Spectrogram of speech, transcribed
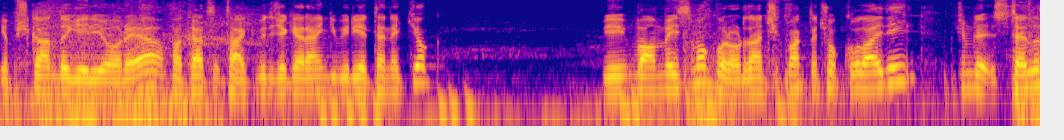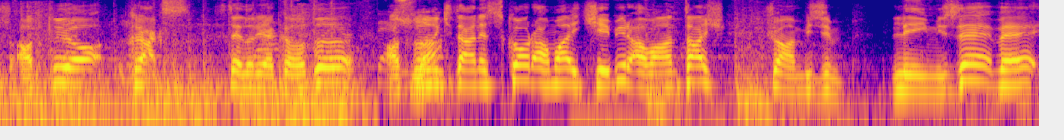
yapışkan da geliyor oraya. Fakat takip edecek herhangi bir yetenek yok. Bir one way smoke var. Oradan çıkmak da çok kolay değil. Şimdi Stellar atlıyor. Krax Stellar'ı yakaladı. Aslında iki tane skor ama ikiye bir avantaj şu an bizim lehimize ve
